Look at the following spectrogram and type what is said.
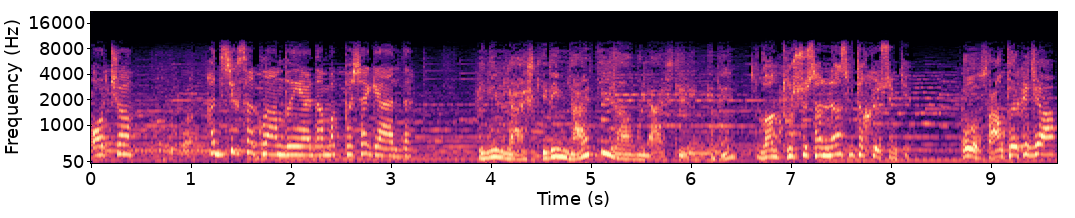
Orço. Hadi çık saklandığın yerden bak paşa geldi. Benim laşlerim nerede ya bu laşlerim benim? Ulan turşu sen lens mi takıyorsun ki? Bulsam takacağım.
